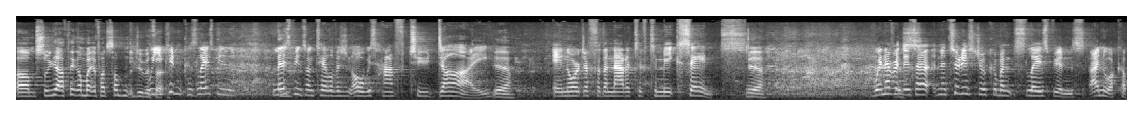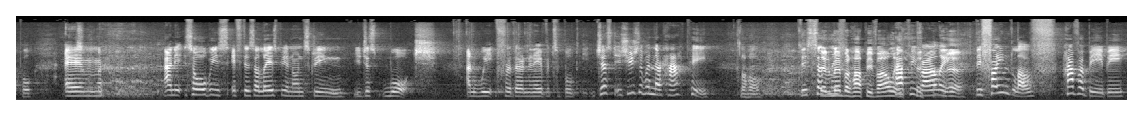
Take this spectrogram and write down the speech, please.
Um, so yeah, I think I might have had something to do with well, it. Well, you couldn't because lesbian, lesbians on television always have to die. Yeah. In order for the narrative to make sense. Yeah. Whenever yes. there's a notorious joke amongst lesbians, I know a couple, um, and it's always if there's a lesbian on screen, you just watch and wait for their inevitable. Just it's usually when they're happy. Uh-huh. They, they remember Happy Valley. Happy Valley. yeah. They find love, have a baby,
